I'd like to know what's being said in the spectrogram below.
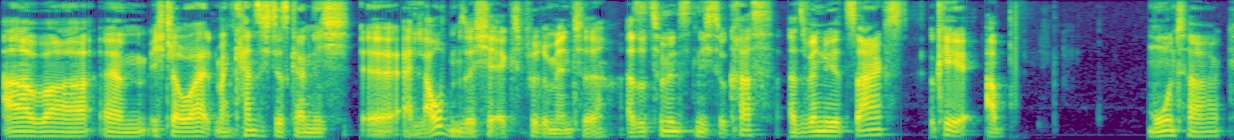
Aber ähm, ich glaube halt, man kann sich das gar nicht äh, erlauben, solche Experimente. Also zumindest nicht so krass. Also wenn du jetzt sagst, okay, ab Montag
